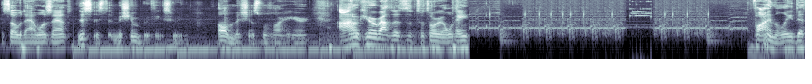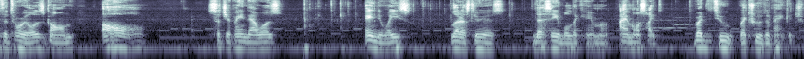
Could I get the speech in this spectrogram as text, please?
So that was that. This is the mission briefing screen. All missions will start here. I don't care about the tutorial, okay? Finally, the tutorial is gone. Oh, such a pain that was. Anyways, let us do this. Disable the camera. I'm on site, ready to retrieve the package.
